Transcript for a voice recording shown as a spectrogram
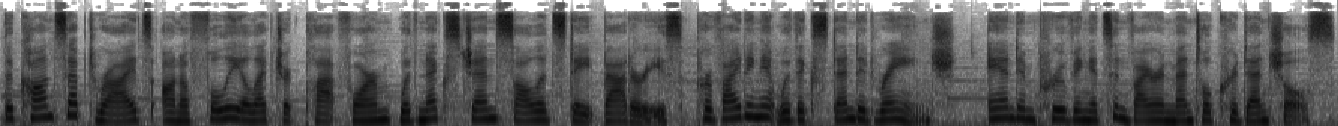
the concept rides on a fully electric platform with next-gen solid-state batteries, providing it with extended range, and improving its environmental credentials.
